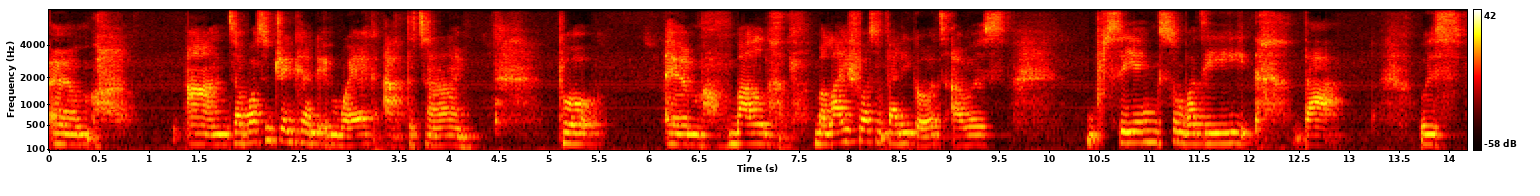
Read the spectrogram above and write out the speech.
Um, and I wasn't drinking in work at the time, but um, my my life wasn't very good. I was seeing somebody that was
